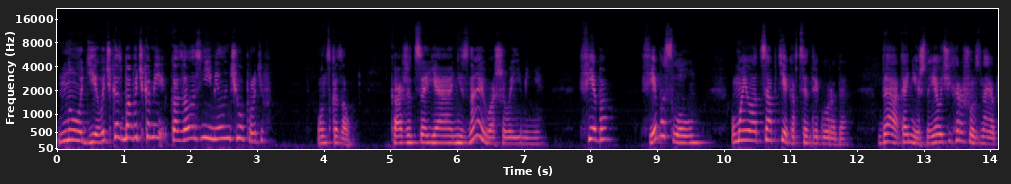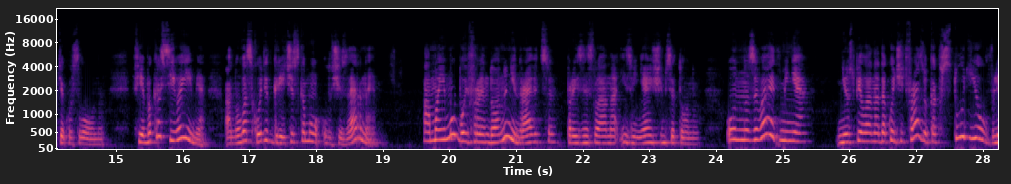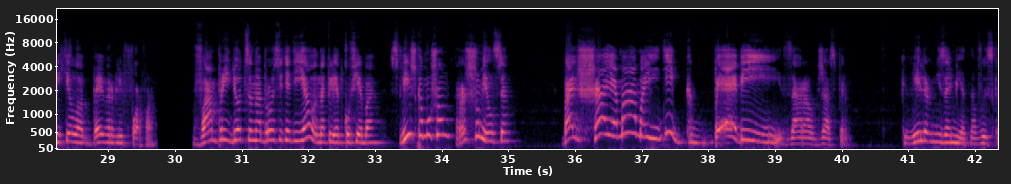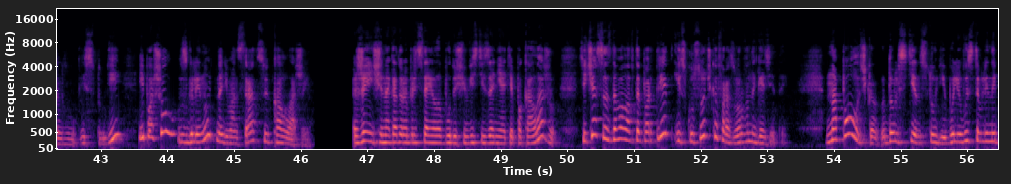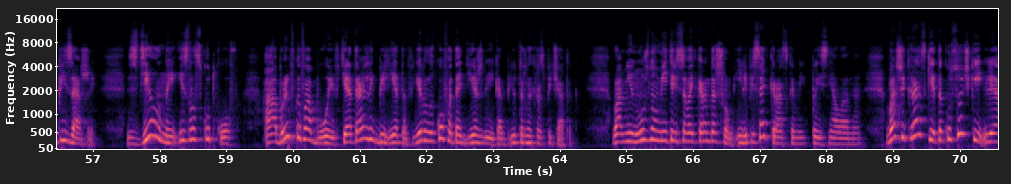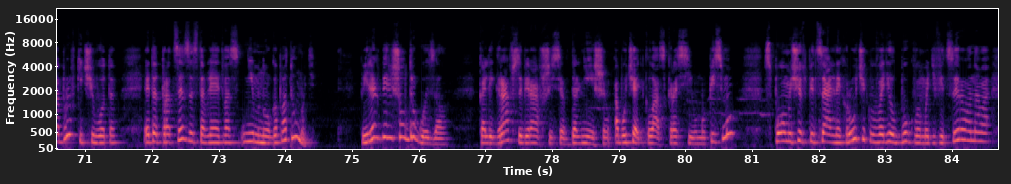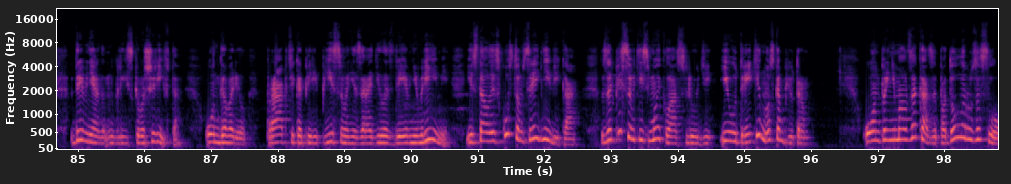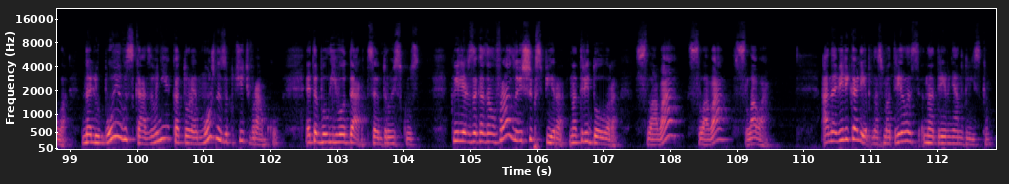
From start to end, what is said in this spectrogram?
Но девочка с бабочками, казалось, не имела ничего против. Он сказал, «Кажется, я не знаю вашего имени». «Феба. Феба Слоун. У моего отца аптека в центре города». «Да, конечно, я очень хорошо знаю аптеку Слоуна. Феба – красивое имя. Оно восходит к греческому «лучезарное». «А моему бойфренду оно не нравится», – произнесла она извиняющимся тоном. «Он называет меня не успела она докончить фразу, как в студию влетела Беверли Форфор. «Вам придется набросить одеяло на клетку Феба. Слишком уж он расшумелся». «Большая мама, иди к Бэби!» – заорал Джаспер. Квиллер незаметно выскользнул из студии и пошел взглянуть на демонстрацию коллажей. Женщина, которая предстояла в будущем вести занятия по коллажу, сейчас создавала автопортрет из кусочков разорванной газеты. На полочках вдоль стен студии были выставлены пейзажи, сделанные из лоскутков, а обрывков обоев, театральных билетов, ярлыков от одежды и компьютерных распечаток. «Вам не нужно уметь рисовать карандашом или писать красками», — поясняла она. «Ваши краски — это кусочки или обрывки чего-то. Этот процесс заставляет вас немного подумать». Квиллер перешел в другой зал. Каллиграф, собиравшийся в дальнейшем обучать класс красивому письму, с помощью специальных ручек выводил буквы модифицированного древнеанглийского шрифта. Он говорил, практика переписывания зародилась в Древнем Риме и стала искусством средние века. Записывайтесь в мой класс, люди, и утрите нос компьютером. Он принимал заказы по доллару за слово на любое высказывание, которое можно заключить в рамку. Это был его дар Центру искусств. Квиллер заказал фразу из Шекспира на 3 доллара. Слова, слова, слова. Она великолепно смотрелась на древнеанглийском.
